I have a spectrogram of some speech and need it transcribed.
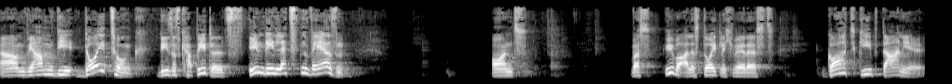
Ähm, wir haben die Deutung dieses Kapitels in den letzten Versen. Und was über alles deutlich wird, ist, Gott gibt Daniel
